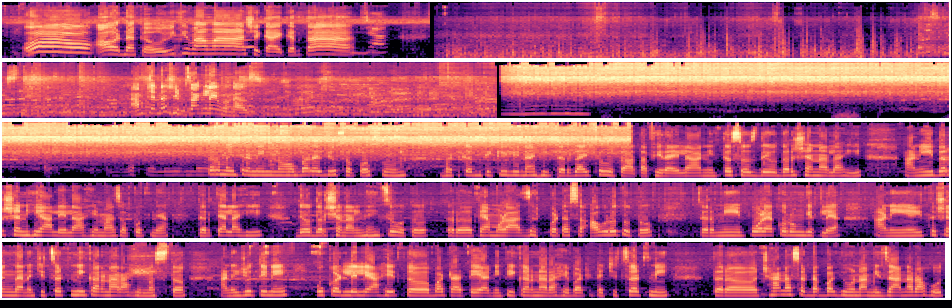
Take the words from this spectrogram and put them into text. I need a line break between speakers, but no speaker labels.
ओ आवड नका हो विकी मामा असे काय करता? आमच्या नशीब चांगलं आहे मग आज. तर मैत्रिणींनो बऱ्याच दिवसापासून भटकंती केली नाही तर जायचं होतं आता फिरायला आणि तसंच देवदर्शनालाही. आणि दर्शनही आलेलं आहे माझा पुतण्या. तर त्यालाही देवदर्शनाला न्यायचं होतं. तर त्यामुळं आज झटपट असं आवरत होतो. तर मी पोळ्या करून घेतल्या आणि इथं शेंगदाण्याची चटणी करणार आहे मस्त. आणि ज्योतीने उकडलेले आहेत बटाटे आणि ती करणार आहे बटाट्याची चटणी. तर छान असा डब्बा घेऊन आम्ही जाणार आहोत.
